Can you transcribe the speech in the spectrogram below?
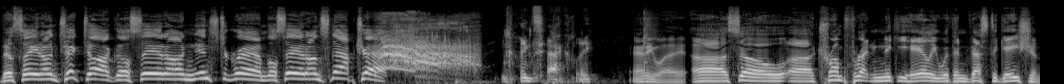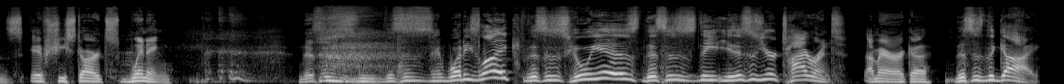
They'll say it on TikTok. They'll say it on Instagram. They'll say it on Snapchat. exactly. Anyway, uh, so uh, Trump threatened Nikki Haley with investigations if she starts winning. This is this is what he's like. This is who he is. This is the this is your tyrant, America. This is the guy.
